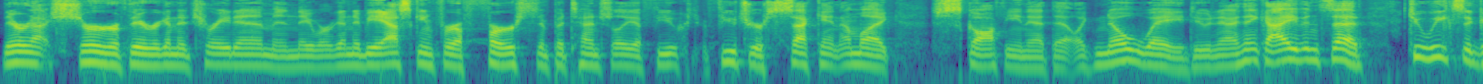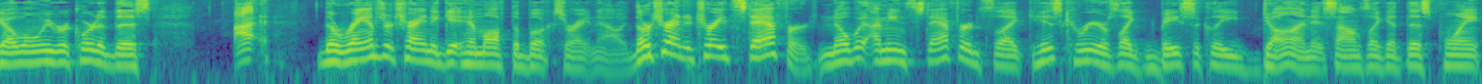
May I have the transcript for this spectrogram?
they were not sure if they were going to trade him and they were going to be asking for a first and potentially a future second. I'm like scoffing at that. Like, no way, dude. And I think I even said two weeks ago when we recorded this, I the Rams are trying to get him off the books right now. They're trying to trade Stafford. Nobody, I mean, Stafford's like his career is like basically done. It sounds like at this point,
